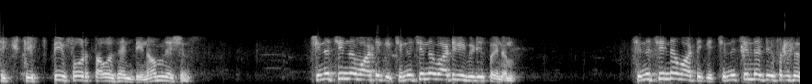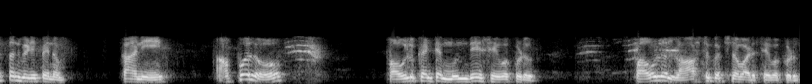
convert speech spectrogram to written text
Six fifty four thousand denominations. చిన్న చిన్న వాటికి చిన్న చిన్న వాటికి విడిపోయినాం. చిన్న చిన్న వాటికి చిన్న చిన్న డిఫరెన్సెస్తో విడిపోయినాం. కానీ అపోలో పౌలు కంటే ముందే సేవకుడు. పౌలు లాస్ట్కి వచ్చిన వాడు సేవకుడు.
